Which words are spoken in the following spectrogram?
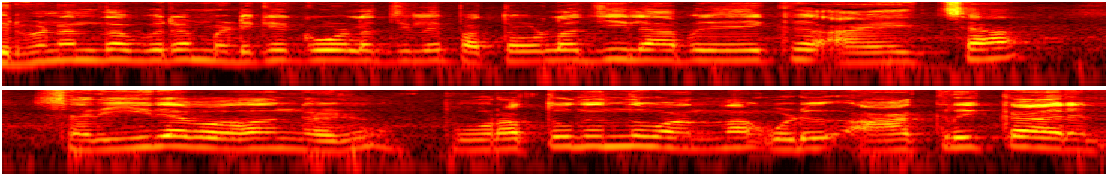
തിരുവനന്തപുരം മെഡിക്കൽ കോളേജിലെ പത്തോളജി ലാബിലേക്ക് അയച്ച ശരീരഭാഗങ്ങൾ പുറത്തുനിന്ന് വന്ന ഒരു ആക്രിക്കാരൻ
